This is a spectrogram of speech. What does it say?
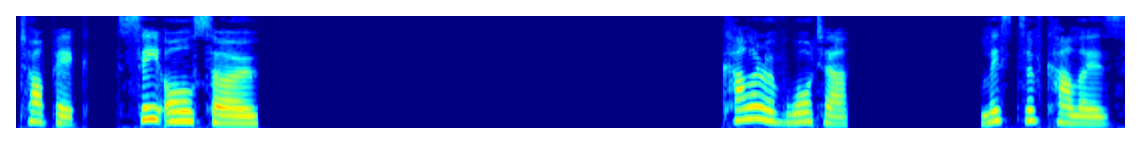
Topic See also Color of water. Lists of colors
